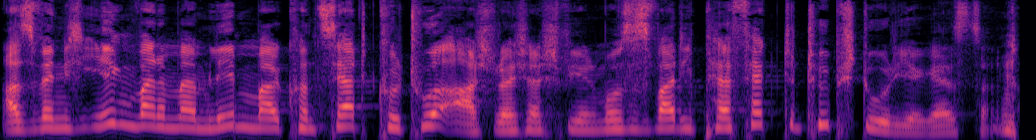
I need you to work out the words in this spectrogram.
Also, wenn ich irgendwann in meinem Leben mal Konzert-Kulturarschlöcher spielen muss, es war die perfekte Typstudie gestern.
